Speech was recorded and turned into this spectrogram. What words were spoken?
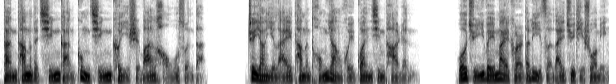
但他们的情感共情可以是完好无损的。这样一来，他们同样会关心他人。我举一位迈克尔的例子来具体说明。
